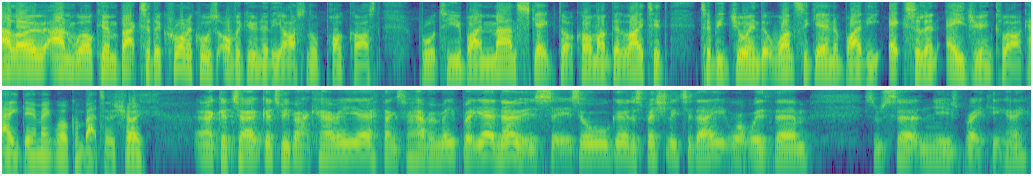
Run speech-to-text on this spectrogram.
Hello and welcome back to the Chronicles of a Gooner, the Arsenal podcast, brought to you by Manscaped.com. I'm delighted to be joined once again by the excellent Adrian Clarke. Hey, dear mate, welcome back to the show. Uh, good to good to be back, Harry. Yeah, thanks for having me. But yeah, no, it's it's all good, especially today. What with um, some certain news breaking, hey?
